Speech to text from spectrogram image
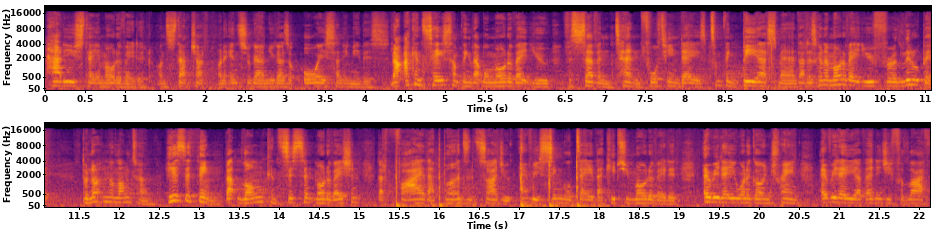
how do you stay motivated? On Snapchat, on Instagram, you guys are always sending me this. Now I can say something that will motivate you for 7, 10, 14 days. Something BS, man, that is gonna motivate you for a little bit but not in the long term. Here's the thing that long, consistent motivation, that fire that burns inside you every single day, that keeps you motivated. Every day you want to go and train, every day you have energy for life,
